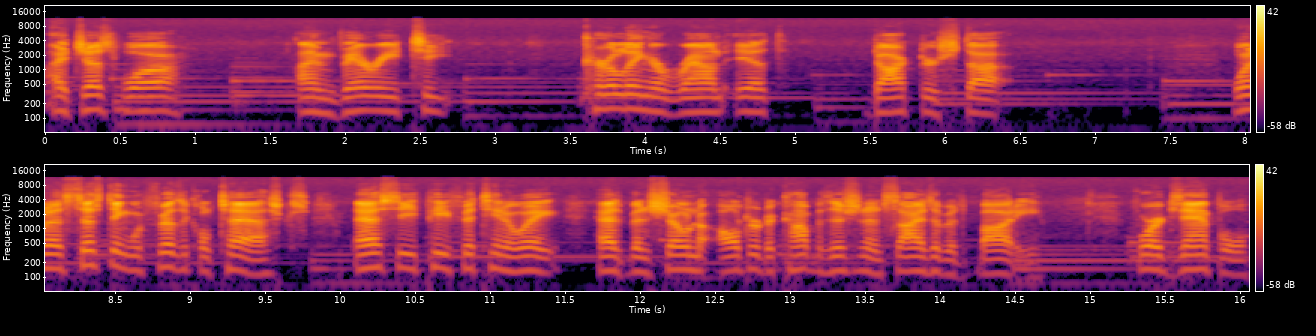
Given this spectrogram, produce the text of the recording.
I just wa… I'm very t… curling around it… Doctor stop. When assisting with physical tasks, SCP-1508 has been shown to alter the composition and size of its body. For example,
